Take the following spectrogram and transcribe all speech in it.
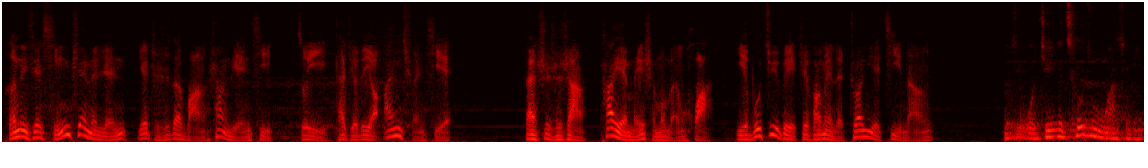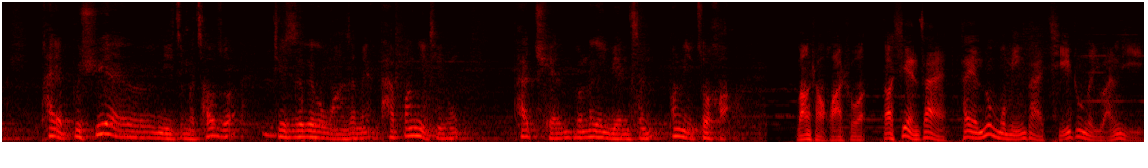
和那些行骗的人也只是在网上联系，所以他觉得要安全些。但事实上，他也没什么文化，也不具备这方面的专业技能。我就我就一个初中网水平，他也不需要你怎么操作，就是这个网上面他帮你提供，他全部那个远程帮你做好。王少华说到现在，他也弄不明白其中的原理。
